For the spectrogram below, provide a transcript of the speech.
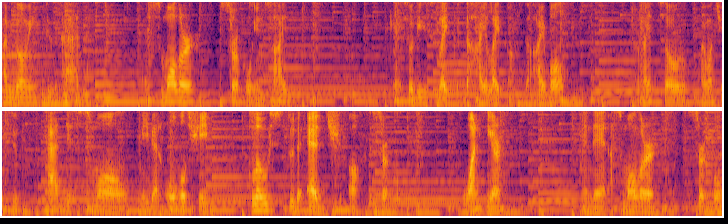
I'm going to add a smaller circle inside so this is like the highlight of the eyeball. Right so I want you to add this small maybe an oval shape close to the edge of the circle. One here and then a smaller circle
